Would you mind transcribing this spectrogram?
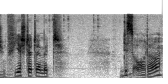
Schon vier Städte mit Disorder.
